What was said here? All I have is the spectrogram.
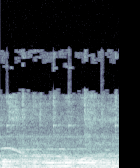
Vos tenés la madre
